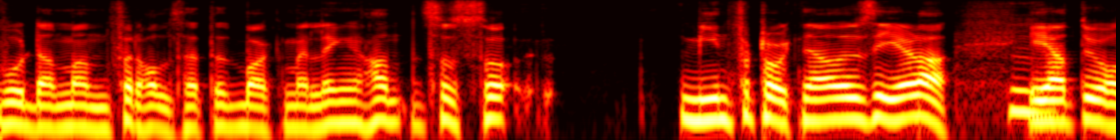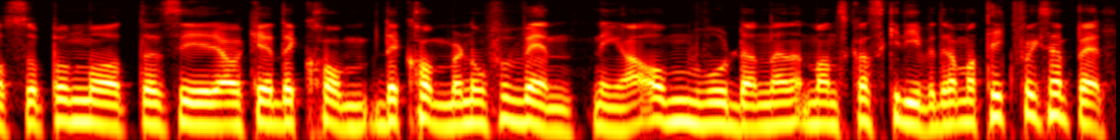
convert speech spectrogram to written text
hvordan man forholder seg til tilbakemelding, han, så, så min fortolkning av det du sier, da, Mm. er at du også på en måte sier ok, det, kom, det kommer noen forventninger om hvordan man skal skrive dramatikk, f.eks.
